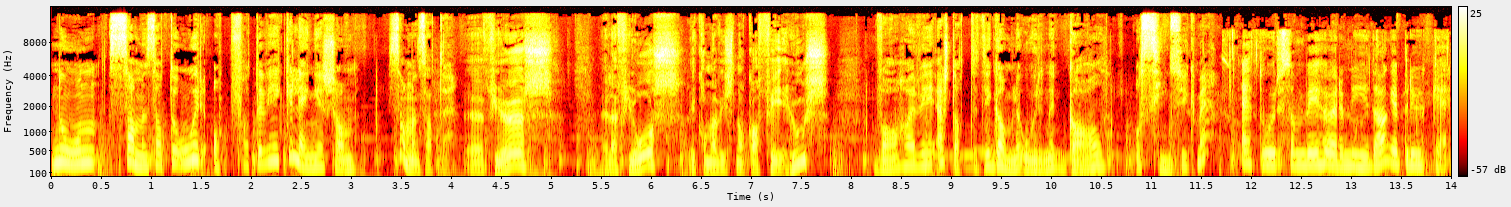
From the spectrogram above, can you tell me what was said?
Noen sammensatte ord oppfatter vi ikke lenger som sammensatte. Eh, Fjøs, eller fjås, Vi kommer visstnok av fehus. Hva har vi erstattet de gamle ordene gal og sinnssyk med? Et ord som vi hører mye i dag, er bruker.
